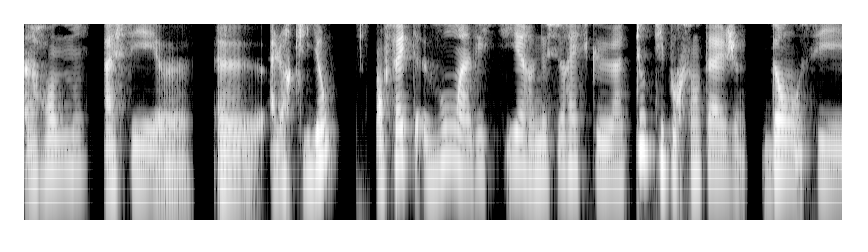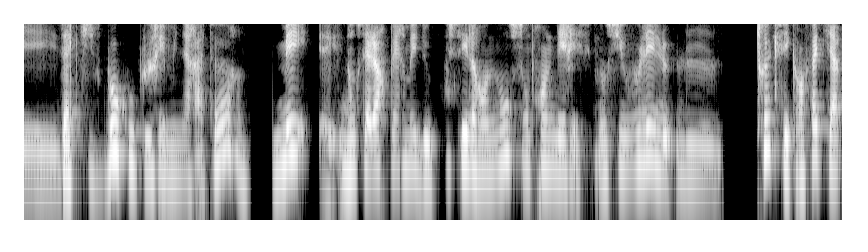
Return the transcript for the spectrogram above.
rendement assez, à leurs clients, en fait, vont investir ne serait-ce qu'un tout petit pourcentage dans ces actifs beaucoup plus rémunérateurs, mais donc ça leur permet de pousser le rendement sans prendre les risques. Donc si vous voulez, le, truc, c'est qu'en fait, il y a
